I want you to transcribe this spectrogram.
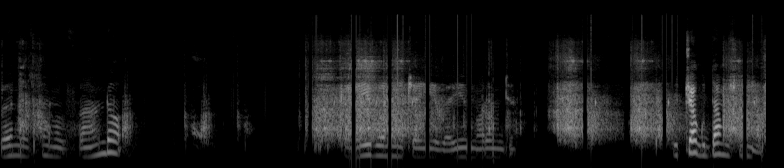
పైన వస్తాం మా ఫ్రెండ్ भाई बोलना चाहिए भाई मारो मुझे కూర్చో గుద్దాం వస్తున్నాడు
